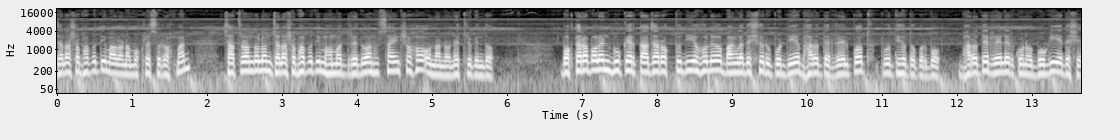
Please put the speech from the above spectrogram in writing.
জেলা সভাপতি মাওলানা মুখলেসুর রহমান, ছাত্র আন্দোলন জেলা সভাপতি মোহাম্মদ রেদওয়ান হুসাইন সহ অন্যান্য নেতৃবৃন্দ। বক্তারা বলেন, বুকের তাজা রক্ত দিয়ে হলেও বাংলাদেশের উপর দিয়ে ভারতের রেলপথ প্রতিহত করব। ভারতের রেলের কোনো বগি এদেশে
